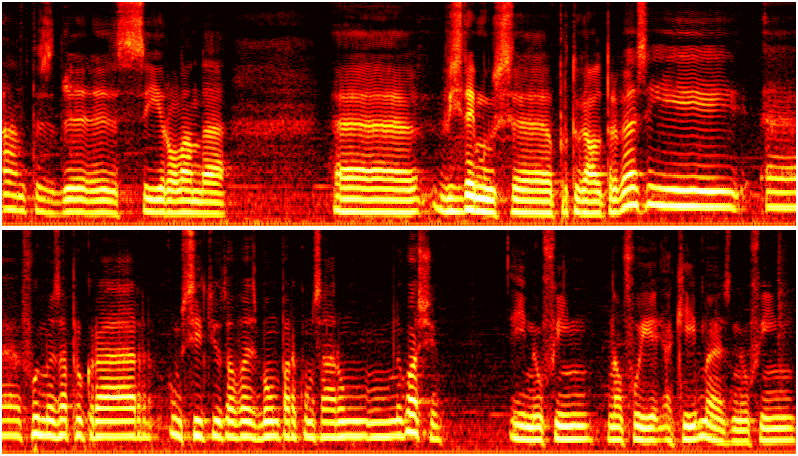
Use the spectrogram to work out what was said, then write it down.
antes de sair Holanda, uh, visitemos uh, Portugal outra vez e uh, fomos a procurar um sítio talvez bom para começar um, um, negócio. E no fim, não fui aqui, mas no fim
